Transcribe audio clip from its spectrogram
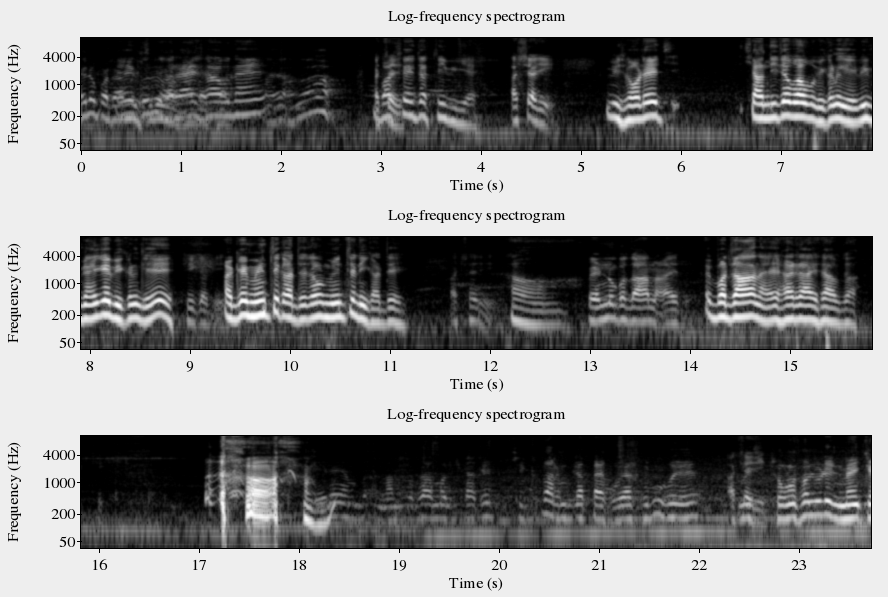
ਇਹਨੂੰ ਪਤਾ ਮਿਸਤਰੀ ਦਾ। ਰਾਏ ਸਾਹਿਬ ਨੇ ਅੱਛਾ ਜੀ। ਬਸੇ ਦਿੱਤੀ ਵੀ ਹੈ। ਅੱਛਾ ਜੀ। ਚਾਂਦੀ ਦੇ ਬਾਬੂ ਵਿਕਣਗੇ ਵੀ ਮਹਿੰਗੇ ਵਿਕਣਗੇ। ਠੀਕ ਹੈ ਜੀ। ਅੱਗੇ ਮਿਹਨਤ ਕਰਦੇ ਤਾਂ ਹੁਣ ਮਿਹਨਤ ਨਹੀਂ ਕਰਦੇ। ਅੱਛਾ ਜੀ। ਹਾਂ। ਪਿੰਡ ਨੂੰ ਵਰਦਾਨ ਆ ਇਹ। ਇਹ ਵਰਦਾਨ ਹੈ ਹਰ ਰਾਏ ਸਾਹਿਬ ਦਾ। ਅਨੰਦਪੁਰ ਸਾਹਿਬ ਮਰਕਾ ਕੇ ਸਿੱਖ ਧਰਮ ਦਾ ਪੈ ਹੋਇਆ ਸ਼ੁਰੂ ਹੋਏ ਅੱਛਾ ਜੀ। 1699 ਚ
